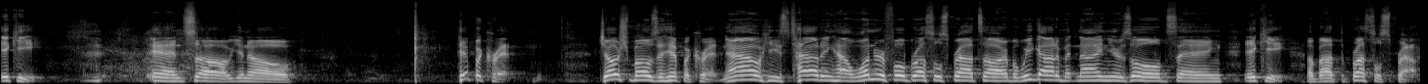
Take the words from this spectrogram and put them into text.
icky. and so, you know, hypocrite. Joe Schmo's a hypocrite. Now he's touting how wonderful Brussels sprouts are, but we got him at nine years old saying icky about the Brussels sprout.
